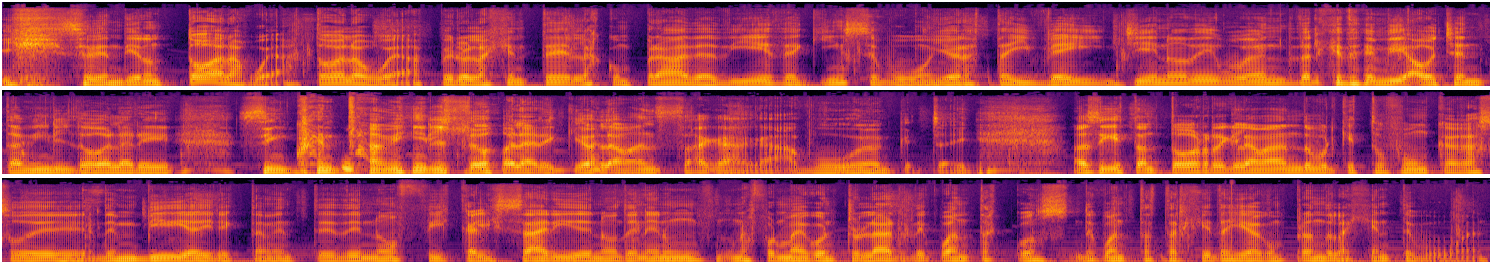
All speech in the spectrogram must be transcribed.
Y se vendieron todas las weas, todas las weas, pero la gente las compraba de a 10, de a 15, pues, weón, y ahora está eBay lleno de weón de tarjetas de envío a 80 mil dólares, 50 mil dólares, que va la manzaca acá, pues, weón, ¿cachai? Así que están todos reclamando porque esto fue un cagazo de, de envidia directamente, de no fiscalizar y de no tener un- una forma de controlar de cuántas, de cuántas tarjetas iba comprando la gente, pues, weón.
